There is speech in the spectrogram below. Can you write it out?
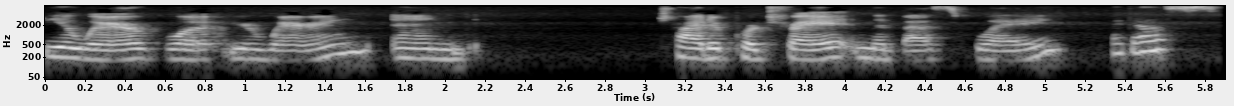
be aware of what you're wearing and try to portray it in the best way, I guess.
